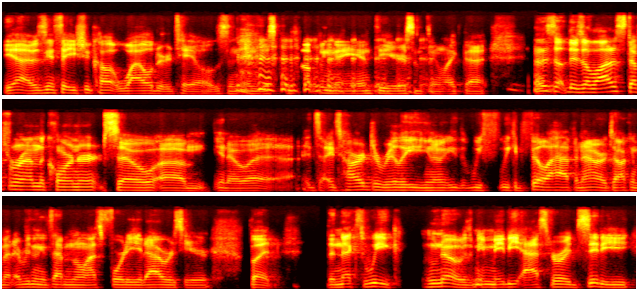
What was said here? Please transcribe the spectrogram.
Yeah, I was gonna say you should call it Wilder Tales and, and just upping the ante or something like that. There's a, there's a lot of stuff around the corner, so um, you know uh, it's it's hard to really you know we we could fill a half an hour talking about everything that's happened in the last 48 hours here, but the next week who knows? I mean, maybe Asteroid City,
